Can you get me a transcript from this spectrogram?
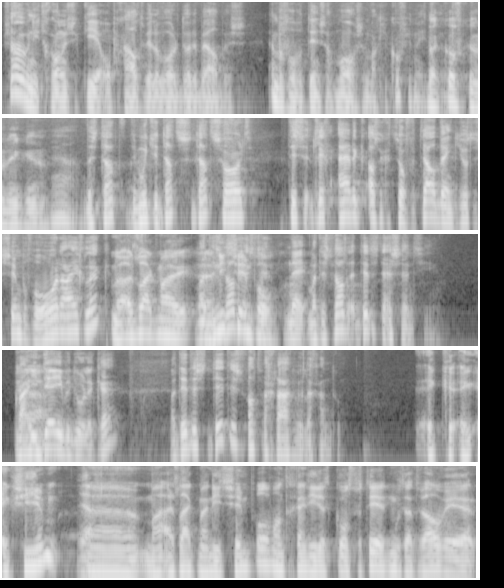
zouden we niet gewoon eens een keer opgehaald willen worden door de belbus... en bijvoorbeeld dinsdagmorgen een bakje koffie mee Bij koffie kunnen drinken, ja. ja, dus dat, dan moet je dat, dat soort... Het, is, het ligt eigenlijk, als ik het zo vertel, denk je... joh, het is simpel voor woorden eigenlijk. Nou, het lijkt mij Maar eh, het is niet de simpel. Nee, maar het is wel, dit is de essentie. Qua Ja. idee bedoel ik, hè? Maar dit is, dit is wat we graag willen gaan doen. Ik, ik, ik zie hem, Ja. eh, maar het lijkt mij niet simpel. Want degene die dat constateert moet dat wel weer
